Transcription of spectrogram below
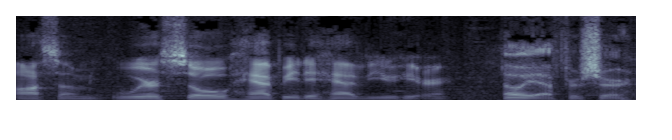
Awesome. We're so happy to have you here. Oh yeah, for sure.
